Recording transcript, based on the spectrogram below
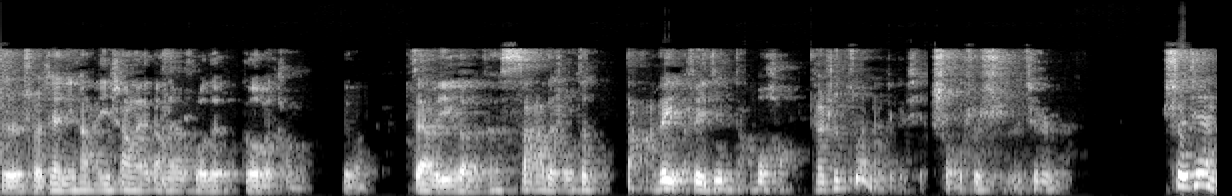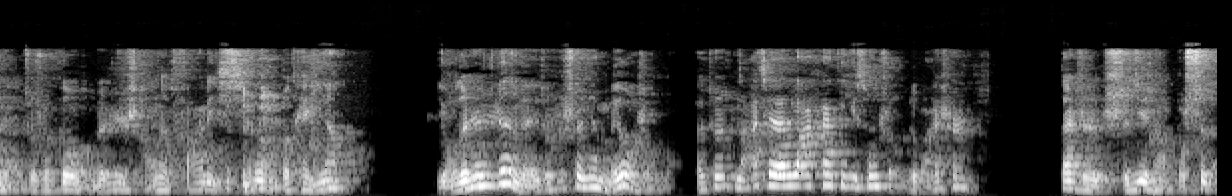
就是首先你看一上来刚才说的胳膊疼，对吧？再有一个他撒的时候他打着也费劲，打不好，他是攥着这个弦，手是使着劲儿的。射箭呢，就是跟我们的日常的发力习惯不太一样。有的人认为就是射箭没有什么，就是拿起来拉开他一松手就完事儿了。但是实际上不是的，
